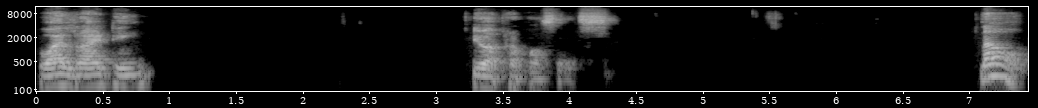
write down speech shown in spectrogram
while writing your proposals. Now,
